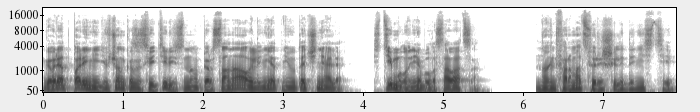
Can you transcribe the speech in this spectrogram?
Говорят, парень и девчонка засветились, но персонал или нет не уточняли. Стимула не было соваться». Но информацию решили донести.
